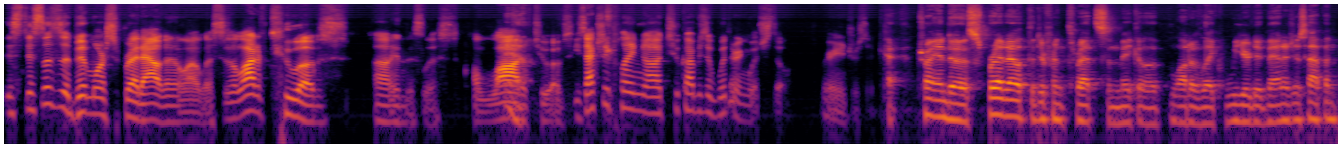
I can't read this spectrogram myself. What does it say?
This this list is a bit more spread out than a lot of lists. There's a lot of two ofs uh, in this list. A lot Yeah. of two ofs. He's actually playing uh, two copies of Withering Witch still. Very interesting. Okay. Trying to spread out the different threats and make a lot of like weird advantages happen.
